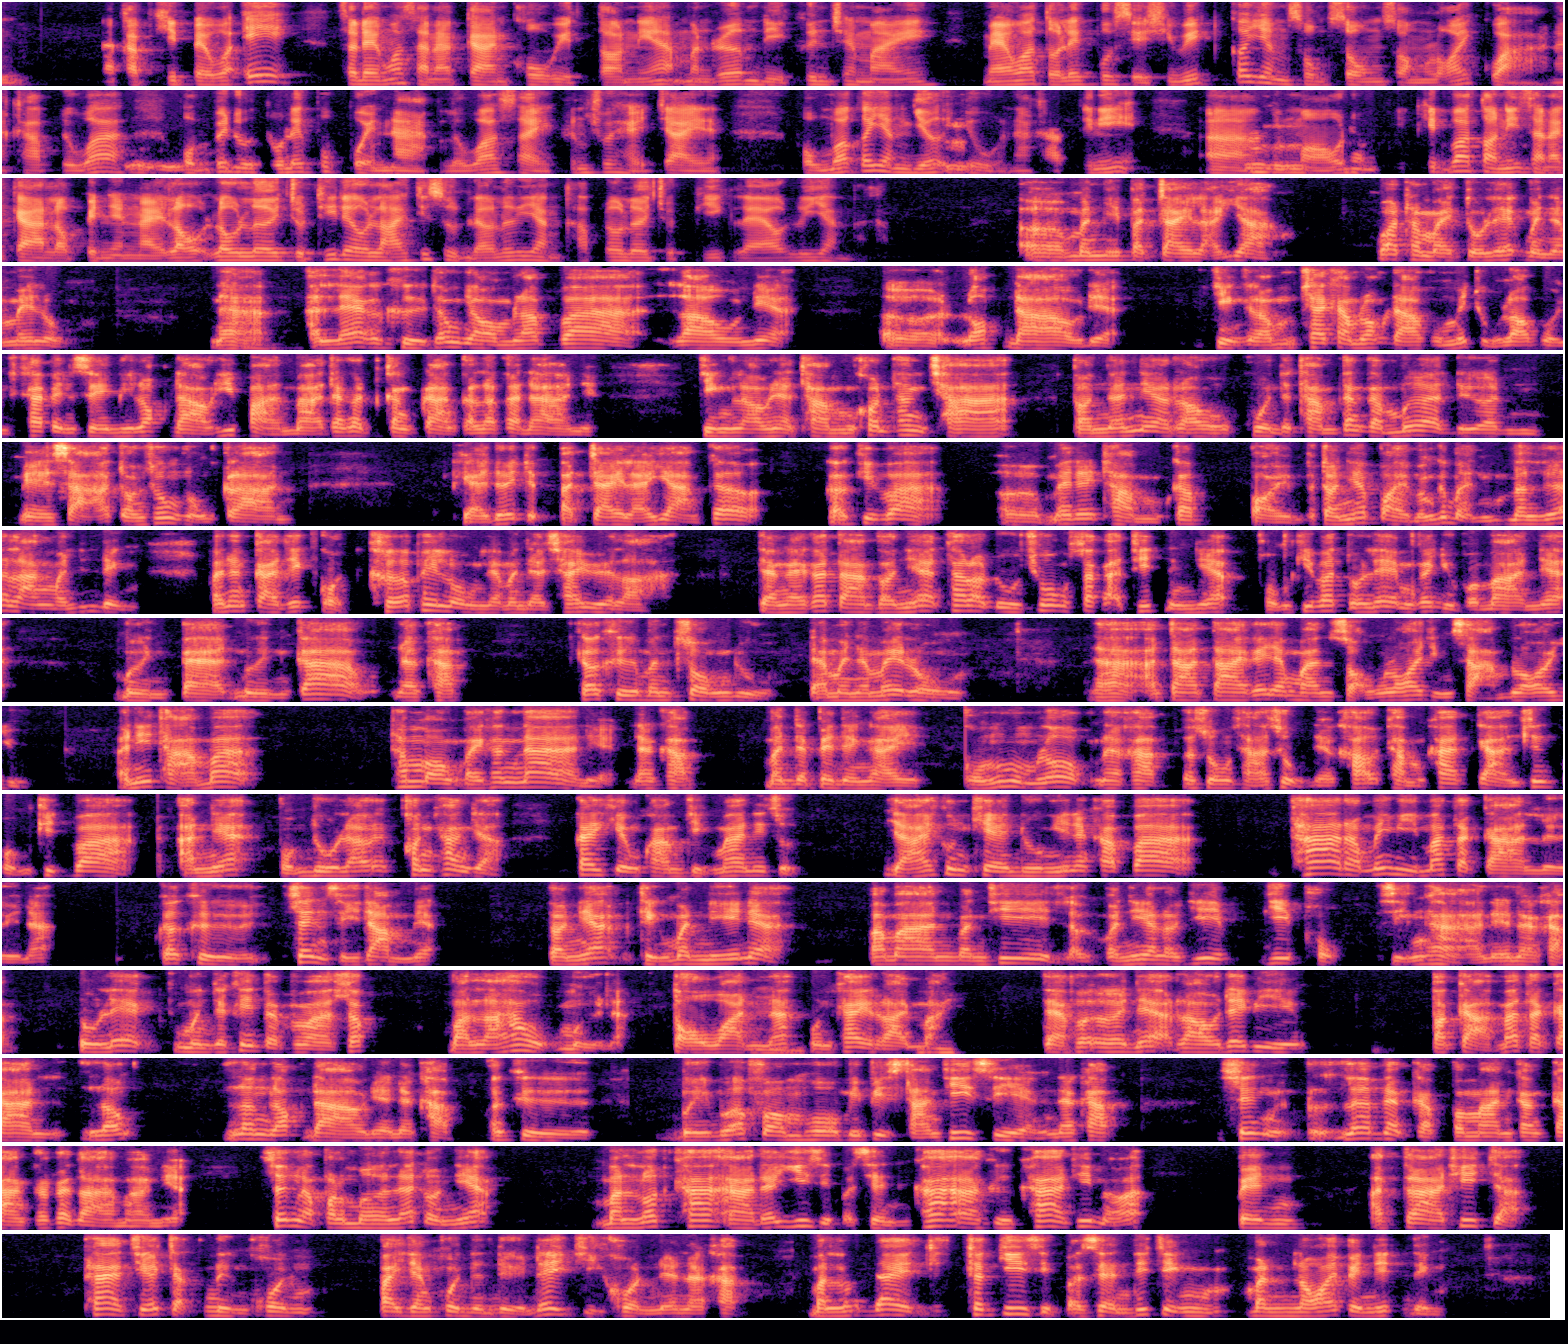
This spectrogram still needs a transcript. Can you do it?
นะครับคิดไปว่าเอ๊ะแสดงว่าสถานการณ์โควิด ตอนเนี้ยมันเริ่มดีขึ้นใช่ไหมแม้ว่าตัวเลขผู้เสียชีวิตก็ยังทรงๆ 200 กว่านะครับ หรือว่าอืมผมไปดูตัวเลขผู้ป่วยหนัก หรือว่าใส่เครื่องช่วยหายใจเนี่ยผมว่าก็ยังเยอะอืมอยู่นะครับ ทีนี้อ่าอืมคุณหมออุดมคิดว่าตอนนี้สถานการณ์เราเป็นยังไง เราเราเลยจุดที่เลวร้ายที่สุดแล้วหรือยังครับ เราเลยจุด peak แล้วหรือยังอะครับเออมันมีปัจจัยหลายอย่าง ว่าทำไมตัวเลขมันยังไม่ลงนะฮะอันแรกก็คือต้องยอมรับว่าเราเนี่ยเออ ล็อกดาวน์เนี่ยจริงเราใช้คำล็อกดาวน์คงไม่ถูกเราผมแค่เป็น semi-lockdown ที่ผ่านมาตั้งแต่กลางกรกฎาเนี่ยจริงเราเนี่ยทำค่อนข้างช้า ตอนนั้นเนี่ยเราควรจะทำตั้งแต่เมื่อเดือนเมษาตอนช่วงสงกรานต์แต่ด้วยปัจจัยหลายอย่างก็ก็คิดว่าเออไม่ได้ทำก็ปล่อย ตอนนี้ปล่อยมันก็เหมือนมันเลื้อรังมานิดหนึ่งเพราะนั้นการที่กดเคิร์ฟให้ลงเนี่ยมันจะใช้เวลาแต่ไงก็ตามตอนเนี้ยถ้าเราดูช่วงสักอาทิตย์หนึ่งเนี้ยผมคิดว่าตัวเลขมันก็อยู่ประมาณเนี้ยหมื่นแปดหมื่นเก้านะครับ ก็คือมันทรงอยู่ แต่มันยังไม่ลงนะอัตราตายก็ยังมันสองร้อยถึงสามร้อยอยู่ อันนี้ถามว่าถ้ามองไปข้างหน้าเนี่ยนะครับ มันจะเป็นยังไงกรมควบคุมโรคนะครับ กระทรวงสาธารณสุขเนี่ยเขาทำคาดการณ์ซึ่งผมคิดว่า อันเนี้ยผมดูแล้วค่อนข้างจะใกล้เคียงความจริงมากที่สุด อยากให้คุณเคนดูงี้นะครับว่าถ้าเราไม่มีมาตรการเลยนะ ก็คือเส้นสีดำเนี่ย ตอนนี้ถึงวันนี้เนี่ยประมาณวันที่วันนี้เรายี่ยี่หกสิงหาเนี่ยนะครับ ตัวเลขมันจะขึ้นไปประมาณสักวันละห้าหกหมื่นอะต่อวันนะอืมคนไข้รายใหม่ แต่เพอเอิญเนี่ยเราได้มีประกาศมาตรการแล้วเรื่องล็อกดาวน์เนี่ยนะครับ ก็คือมี work from home มีปิดสถานที่เสี่ยงนะครับ ซึ่งเริ่มตั้งแต่ประมาณกลางๆกรกฎามาเนี่ย ซึ่งเราประเมินแล้วตัวเนี้ยมันลดค่า R ได้ 20%ค่า R คือค่าที่หมายว่าเป็นอัตราที่จะแพร่เชื้อจากหนึ่งคนไปยังคนอื่นๆ ได้กี่คนเนี่ยนะครับ มันลดได้สัก20%ที่จริงมันน้อยไปนิดหนึ่ง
